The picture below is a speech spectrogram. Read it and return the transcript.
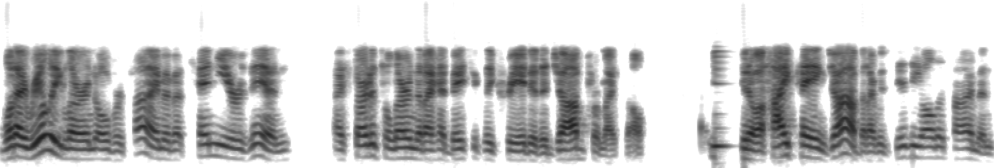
What I really learned over time, about 10 years in, I started to learn that I had basically created a job for myself you know, a high paying job, but I was busy all the time and,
